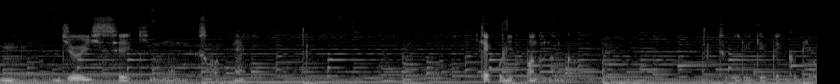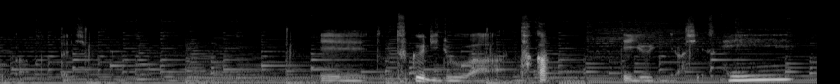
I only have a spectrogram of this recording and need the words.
うん、11世紀のものですからね。結構立派ななんか、トゥグリルベク廟があったりします。えっ、と、トゥグリルは鷹っていう意味らしいですね。へえ。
